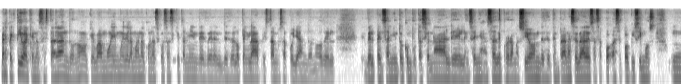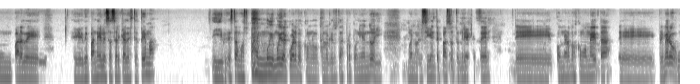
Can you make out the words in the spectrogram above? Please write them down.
perspectiva que nos está dando, ¿no? Que va muy, muy de la mano con las cosas que también desde el, desde Open Lab estamos apoyando, ¿no? Del, del pensamiento computacional, de la enseñanza de programación desde tempranas edades. Hace, hace poco hicimos un par de, eh, de paneles acerca de este tema. Y estamos muy, muy de acuerdo con lo, con lo, que tú estás proponiendo. Y bueno, el siguiente paso tendría que ser eh, ponernos como meta, eh, primero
